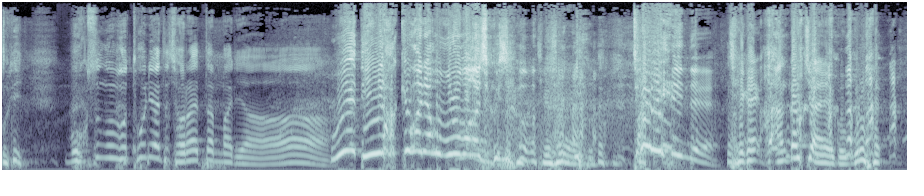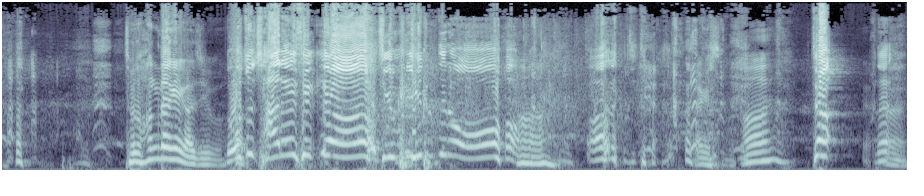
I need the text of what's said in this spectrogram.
우리 목숨 걸고 토니한테 전화했단 말이야. 왜 내일 학교 가냐고 물어봐가지고 지금. 토요일인데. 제가 안 갈 줄 알고 물어봐. 저도 황당해가지고. 너도 잘해 이 새끼야. 지금 힘들어. 아, 아, 나 진짜. 알겠습니다. 아, 자, 네. 어.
